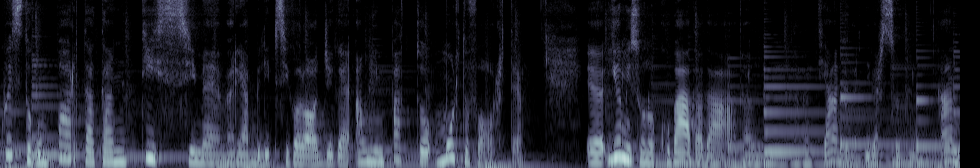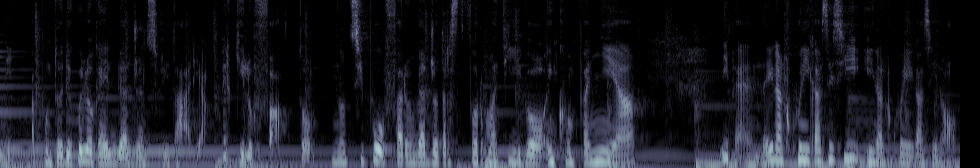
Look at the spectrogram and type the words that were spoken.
Questo comporta tantissime variabili psicologiche, ha un impatto molto forte. Eh, io mi sono occupata da, da, da, tanti anni, per diversi anni, appunto di quello che è il viaggio in solitaria. Perché l'ho fatto? Non si può fare un viaggio trasformativo in compagnia? Dipende, in alcuni casi sì, in alcuni casi no.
